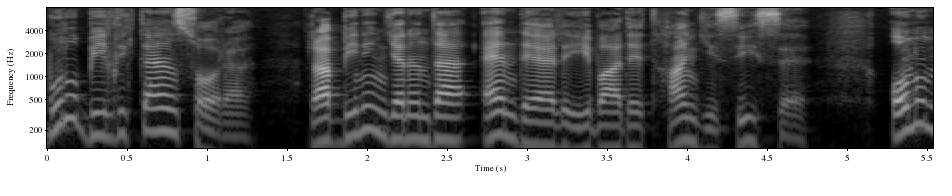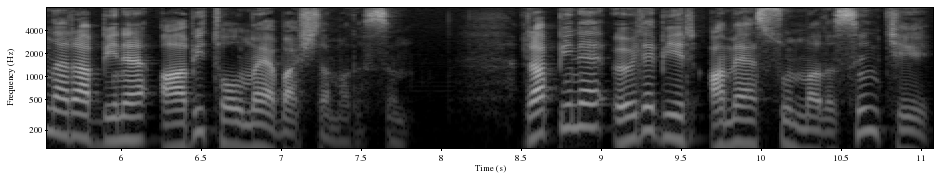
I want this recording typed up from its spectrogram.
Bunu bildikten sonra Rabbinin yanında en değerli ibadet hangisi ise onunla Rabbine abid olmaya başlamalısın. Rabbine öyle bir amel sunmalısın ki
